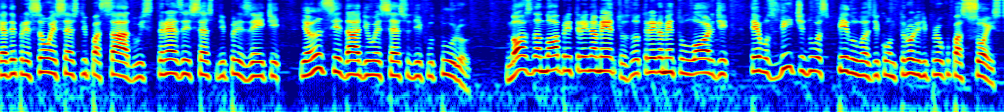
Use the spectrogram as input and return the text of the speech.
que a depressão é excesso de passado, o estresse é excesso de presente e a ansiedade é o excesso de futuro. Nós na Nobre Treinamentos, no treinamento Lorde, temos 22 pílulas de controle de preocupações.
